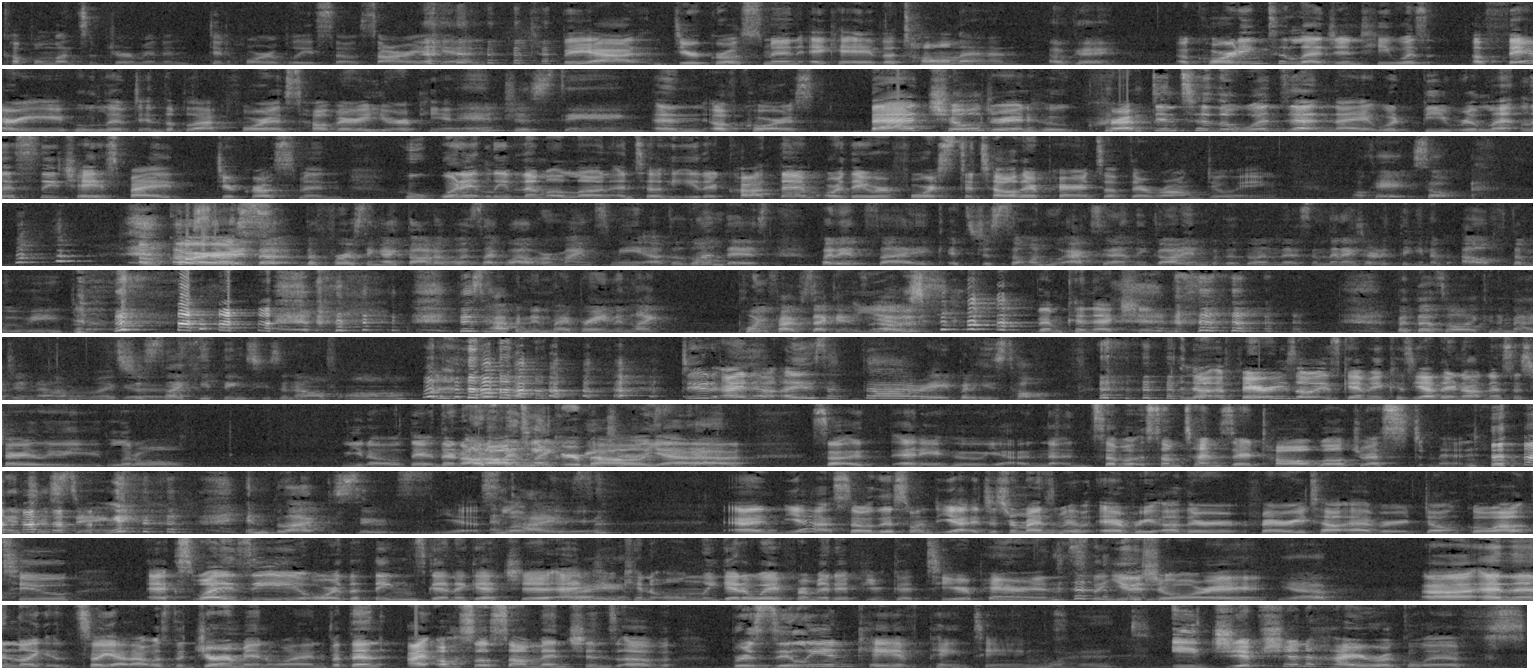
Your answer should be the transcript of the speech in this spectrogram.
a couple months of German and did horribly, so sorry again. but yeah, Dear Grossman, aka the Tall Man. okay. According to legend, he was a fairy who lived in the Black Forest, how very European. Interesting. and of course, bad children who crept into the woods at night would be relentlessly chased by Dear Grossman, who wouldn't leave them alone until he either caught them or they were forced to tell their parents of their wrongdoing. Okay, so. Of I'm sorry, course. the, the first thing I thought of was like, wow, reminds me of the duendes. But it's like, it's just someone who accidentally got in with the duendes. And then I started thinking of Elf, the movie. this happened in my brain in like 0.5 seconds. Was- Them connections. but that's all I can imagine now. Oh it's just like he thinks he's an elf. Aw. Dude, I know. I, he's a fairy, but he's tall. No, fairies always get me because yeah, they're not necessarily little. You know, they're they're not all Tinkerbell. creatures, Yeah. yeah. So, it, anywho, yeah, n- and some sometimes they're tall, well dressed men. Interesting. in black suits. yes, And lovely. ties. And yeah, so this one, yeah, it just reminds me of every other fairy tale ever. Don't go out to XYZ or the thing's gonna get you, and you can only get away from it if you're good to your parents. the usual, right? Yep. Uh, and then like so yeah that was the german one but then i also saw mentions of brazilian cave paintings What? egyptian hieroglyphs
